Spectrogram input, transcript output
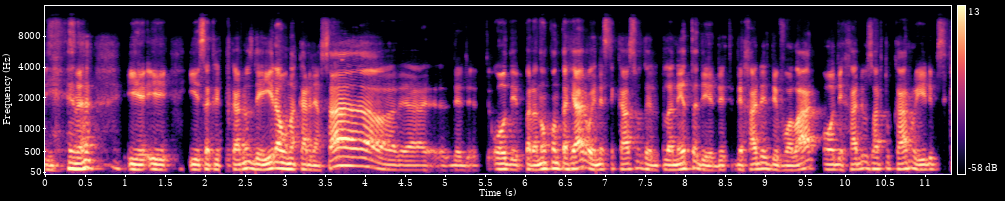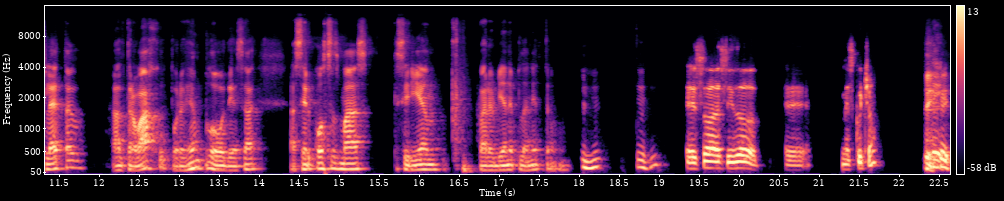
y, y, y, sacrificarnos de ir a una carne asada o, de, para no contagiar, o en este caso del planeta, de, dejar de, volar o dejar de usar tu carro e ir de bicicleta al trabajo, por ejemplo, o de hacer, hacer cosas más que serían para el bien del planeta. Eso ha sido, eh, ¿me escucho? Sí.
